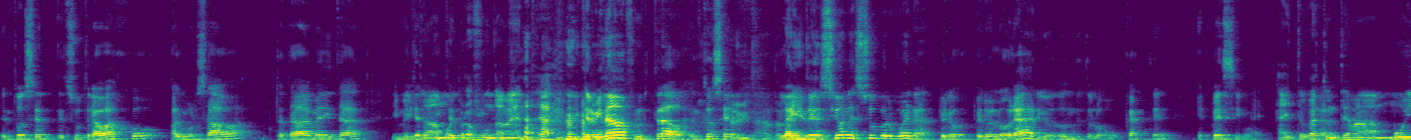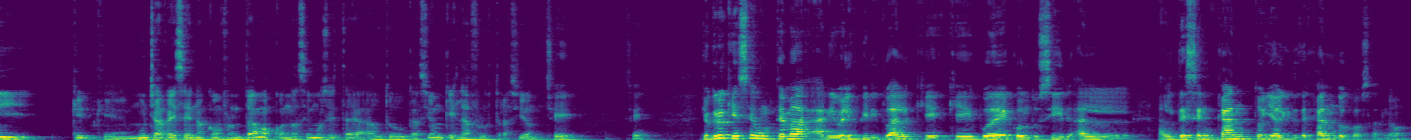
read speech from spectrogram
Entonces, de su trabajo, almorzaba, trataba de meditar. Y meditaba y muy te- profundamente. Y terminaba frustrado. Entonces, Terminaba la intención es súper buena, pero, pero el horario donde te lo buscaste es pésimo. Ahí tocaste Ya. un tema muy que, que muchas veces nos confrontamos cuando hacemos esta autoeducación, que es la frustración. Sí, sí. Yo creo que ese es un tema a nivel espiritual que, que puede conducir al, al desencanto y al ir dejando cosas, ¿no?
